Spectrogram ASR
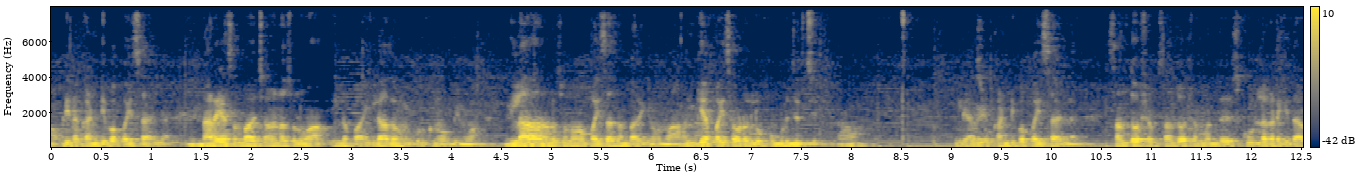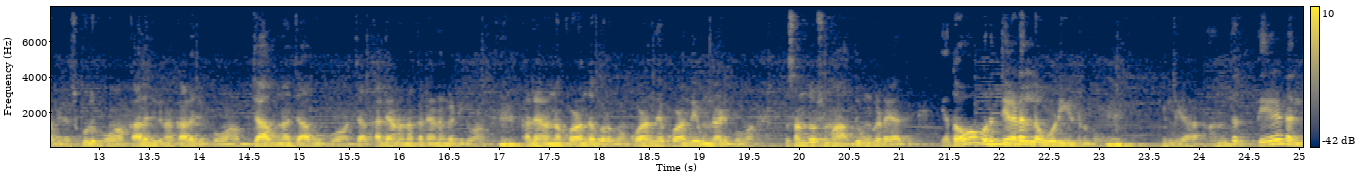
அப்படின்னா கண்டிப்பாக பைசா இல்லை. நிறைய சம்பாதிச்சவன் என்ன சொல்லுவான்? இல்லைப்பா இல்லாதவங்க கொடுக்கணும் அப்படின்வான் இல்லாதவன் என்ன சொல்லுவான்? பைசா சம்பாதிக்கணும் அங்கேயே பைசாவோட லூப்பு முடிஞ்சிருச்சு. இல்லையா? ஸோ கண்டிப்பாக பைசா இல்லை. சந்தோஷம் சந்தோஷம் வந்து ஸ்கூலில் கிடைக்குதா அப்படின்னு ஸ்கூலுக்கு போவான் காலேஜுக்குனா காலேஜுக்கு போவான் ஜாப்னா ஜாபுக்கு போவான் ஜா கல்யாணம்னா கல்யாணம் கட்டிக்குவான். கல்யாணம்னா குழந்தை பிறக்கும் குழந்தை குழந்தைய முன்னாடி போவான். ஸோ சந்தோஷமா அதுவும் கிடையாது. ஏதோ ஒரு தேடலில் ஓடிக்கிட்டு இருக்கும் இல்லையா? அந்த தேடல்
